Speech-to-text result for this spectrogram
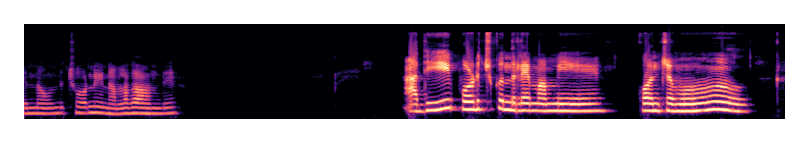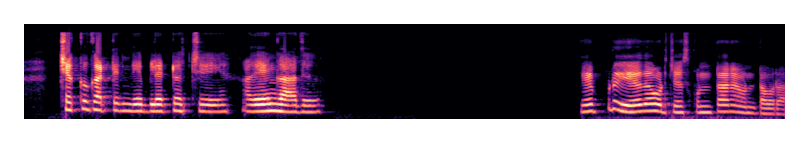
ఏందో ఉంది చూడండి నల్లగా ఉంది. అది పొడుచుకుందిలే మమ్మీ. కొంచెము చెక్కు కట్టింది బ్లడ్ వచ్చి. అదేం కాదు. ఎప్పుడు ఏదో ఒకటి చేసుకుంటానే ఉంటావురా.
